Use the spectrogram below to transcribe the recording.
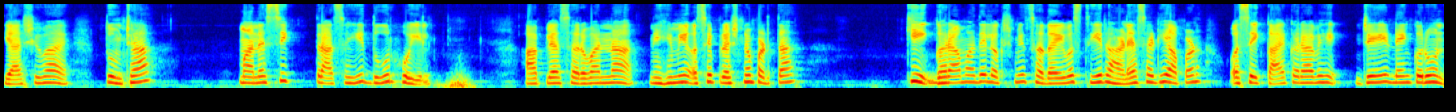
याशिवाय तुमच्या मानसिक त्रासही दूर होईल. आपल्या सर्वांना नेहमी असे प्रश्न पडतात की घरामध्ये लक्ष्मी सदैव स्थिर राहण्यासाठी आपण असे काय करावे? जे करून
